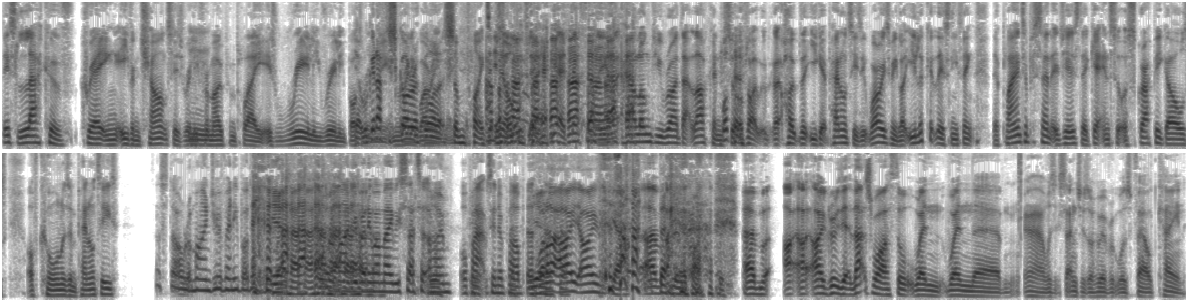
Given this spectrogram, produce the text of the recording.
this lack of creating even chances really from open play is really really yeah, bothering we're going to have to score really a goal at me. some point. in yeah, definitely. How long do you ride that luck and sort of like hope that you get penalties? It worries me. Like you look at this and you think they're playing to percentages, they're getting sort of scrappy goals off corners and penalties. Does that style remind you of anybody? yeah. remind you of anyone maybe sat at home or perhaps in a pub? Yeah. Well, I, I, I yeah, um, Definitely a pub. um, I, I I agree with that. That's why I thought when when um, ah, was it Sanchez or whoever it was fouled Kane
